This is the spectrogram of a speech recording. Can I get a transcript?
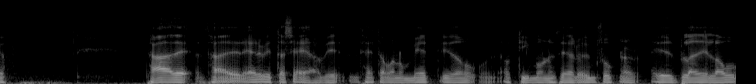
já það er, það er erfitt að segja. Við, þetta var nú metið á, á tímónu þegar umsóknar eðublaði lág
